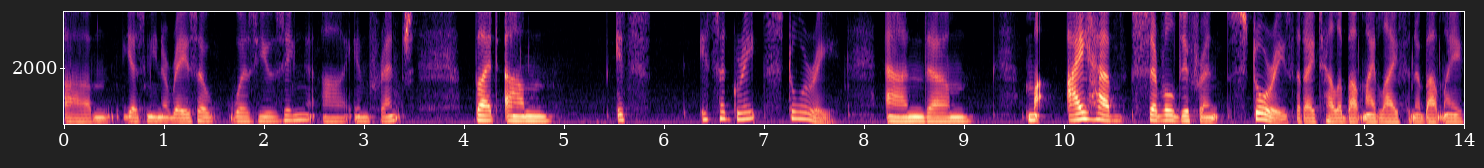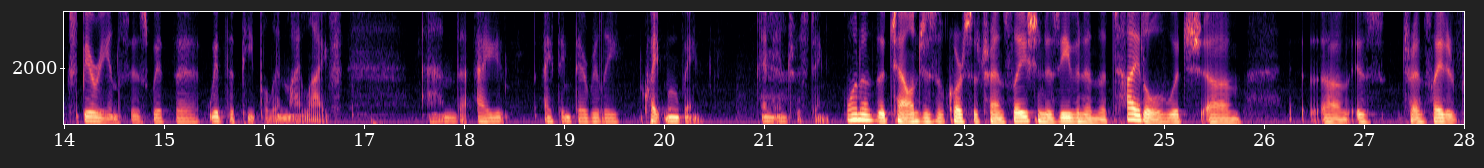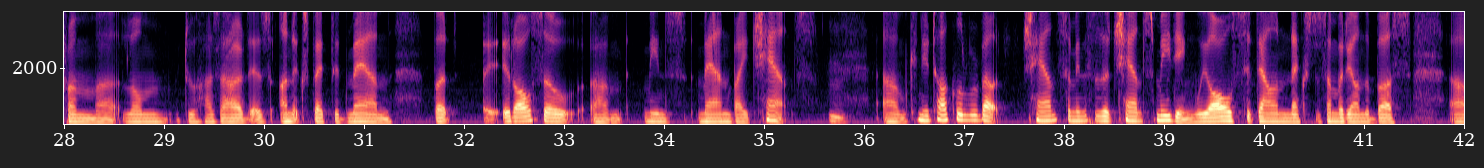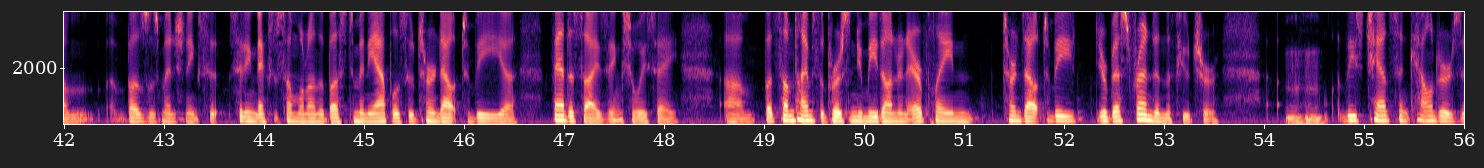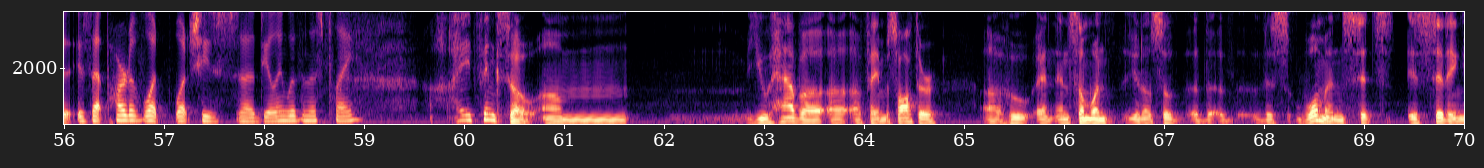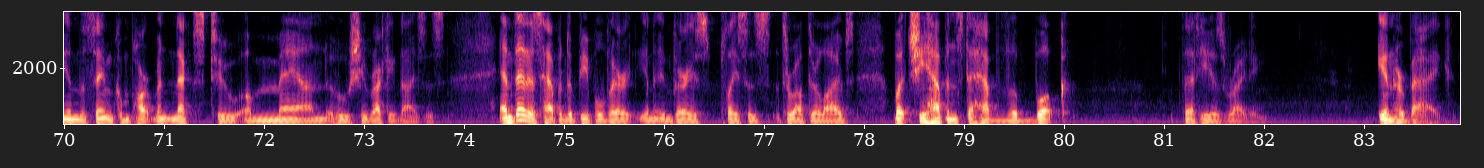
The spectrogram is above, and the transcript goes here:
um, Yasmina Reza was using uh, in French. But um, it's it's a great story, and um, my, I have several different stories that I tell about my life and about my experiences with the with the people in my life, and I I think they're really quite moving and interesting. One of the challenges, of course, of translation is even in the title, which um, uh, is translated from uh, L'homme du hasard as unexpected man, but it also um, means man by chance. Mm. Um, can you talk a little bit about chance? I mean, this is a chance meeting. We all sit down next to somebody on the bus. Um, Buzz was mentioning sitting next to someone on the bus to Minneapolis who turned out to be uh, fantasizing, shall we say. Um, but sometimes the person you meet on an airplane turns out to be your best friend in the future. Mm-hmm. These chance encounters, is that part of what, what she's uh, dealing with in this play? I think so. Um, you have a, a, a famous author uh, who and, and someone you know so the, this woman sits is sitting in the same compartment next to a man who she recognizes. And that has happened to people very you know in various places throughout their lives. But she happens to have the book that he is writing in her bag.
